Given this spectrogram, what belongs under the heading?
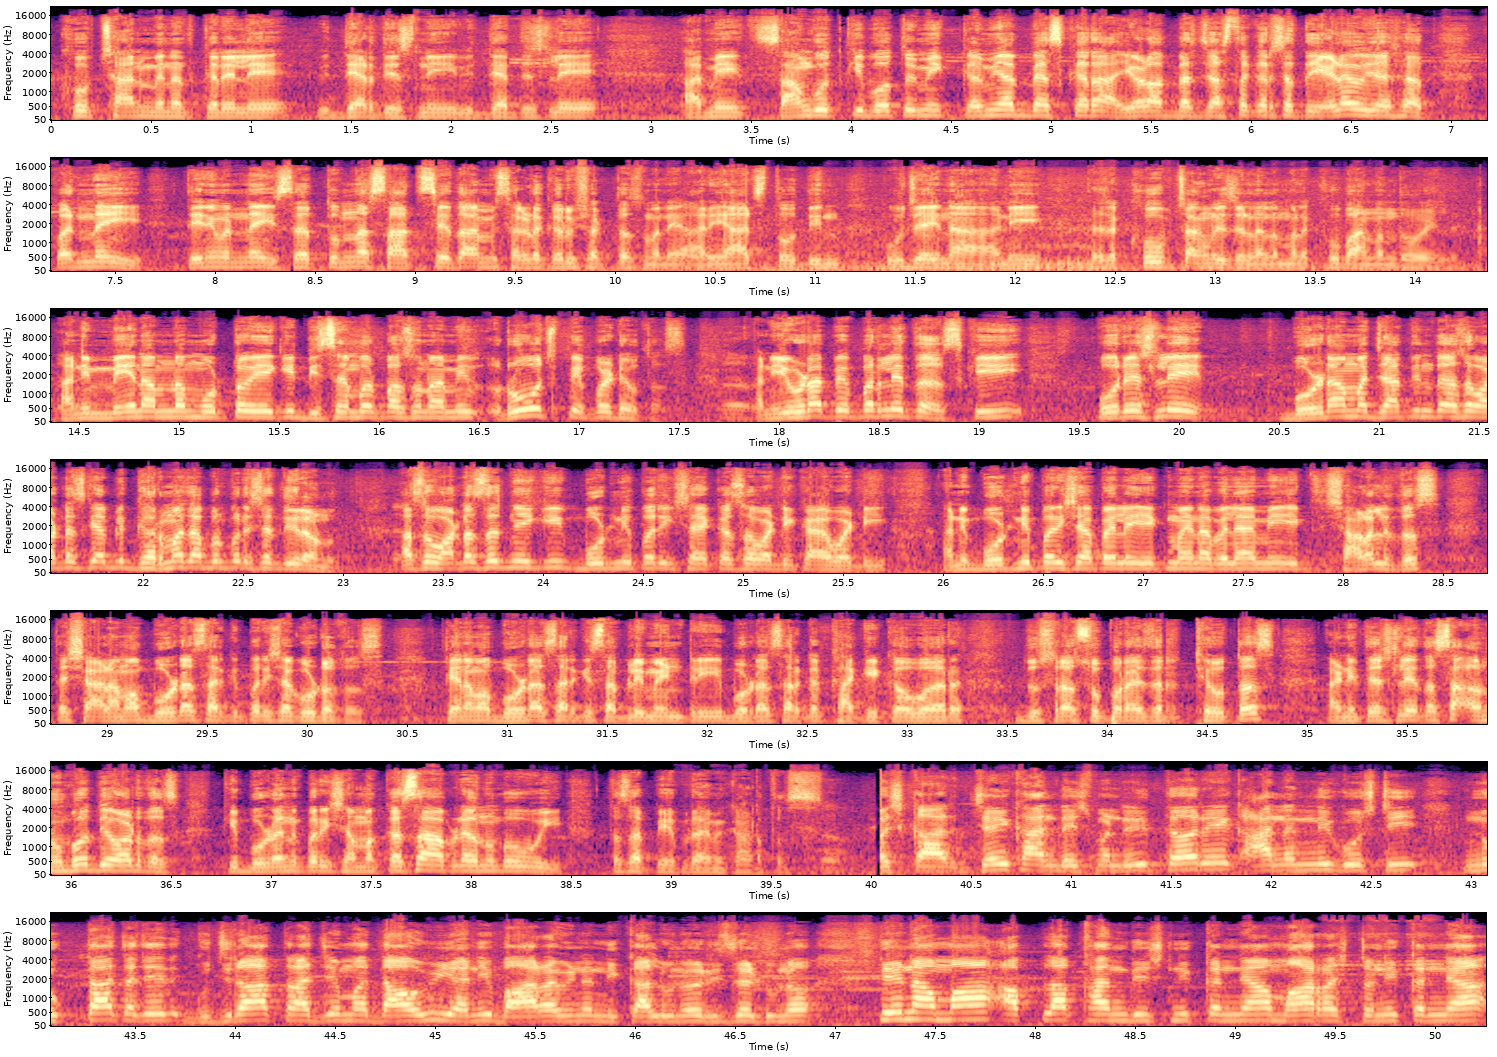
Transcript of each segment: खूप छान मेहनत करेले विद्यार्थीसनी. विद्यार्थीसले आम्ही सांगूत की बा तुम्ही कमी अभ्यास करा. एवढा अभ्यास जास्त करशात तर एवढा यशात पण नाही त्यांनी म्हण नाही सर तुम्हाला सातशे तर आम्ही सगळं करू शकतोच म्हणे. आणि आज तो दिन उजयना आणि त्याचा खूप चांगला रिझल्ट आला. मला खूप आनंद होईल. आणि मेन आमना मोठं आहे की डिसेंबरपासून आम्ही रोज पेपर ठेवतोच आणि एवढा पेपर लेतच की पोरेसले बोर्डामध्ये जातील तर असं वाटतं की आपली घरमाच आपण परीक्षा दिली आहोत असं वाटतच नाही की बोर्डनी परीक्षा आहे कसं वाटी काय वाटी. आणि बोर्डनी परीक्षा पहिले एक महिना पहिले आम्ही एक शाळा लिहितोच त्या शाळा मग बोर्डासारखी परीक्षा गोठवतोच त्यांना मग बोर्डासारखी सप्लिमेंटरी बोर्डासारखं खाकी कवर दुसरा सुपरवायझर ठेवतस आणि त्यासले तसा अनुभव दे वाटतच की बोर्डाने परीक्षा मग कसा आपला अनुभव होईल तसा पेपर आम्ही काढतोच नमस्कार जय खानदेश मंडळी. तर एक आनंदी गोष्टी नुकताच गुजरात राज्यમાં दहावी आणि बारावीनं निकालून रिझल्ट होणं ते नामा आपला खानदेशनी कन्या महाराष्ट्रनी कन्या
